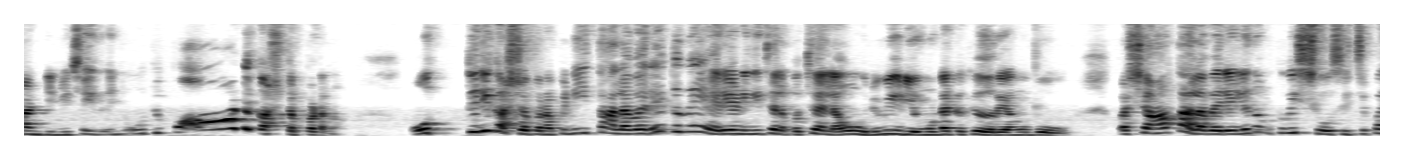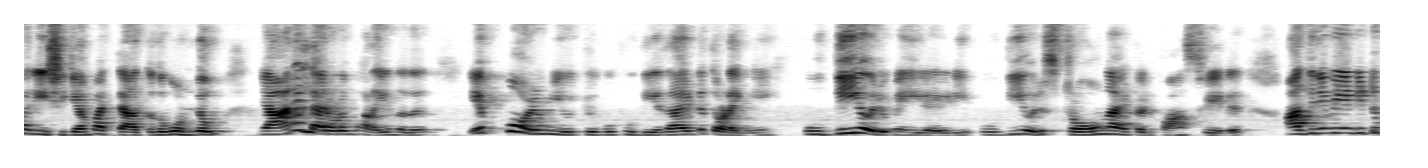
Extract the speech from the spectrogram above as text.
കണ്ടിന്യൂ ചെയ്ത് കഴിഞ്ഞാൽ ഒരുപാട് കഷ്ടപ്പെടണം. ഒത്തിരി കഷ്ടപ്പെടണം. പിന്നെ ഈ തലവരെയൊക്കെ നേരെയാണെങ്കിൽ ചിലപ്പോൾ ചില ഒരു വീഡിയോ കൊണ്ടൊക്കെ കയറി അങ്ങ് പോകും പക്ഷെ ആ തലവരയിൽ നമുക്ക് വിശ്വസിച്ച് പരീക്ഷിക്കാൻ പറ്റാത്തത് കൊണ്ടും ഞാൻ എല്ലാവരോടും പറയുന്നത് എപ്പോഴും യൂട്യൂബ് പുതിയതായിട്ട് തുടങ്ങി പുതിയൊരു മെയിൽ ഐ ഡി പുതിയൊരു സ്ട്രോങ് ആയിട്ടൊരു പാസ്വേഡ് അതിന് വേണ്ടിയിട്ട്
